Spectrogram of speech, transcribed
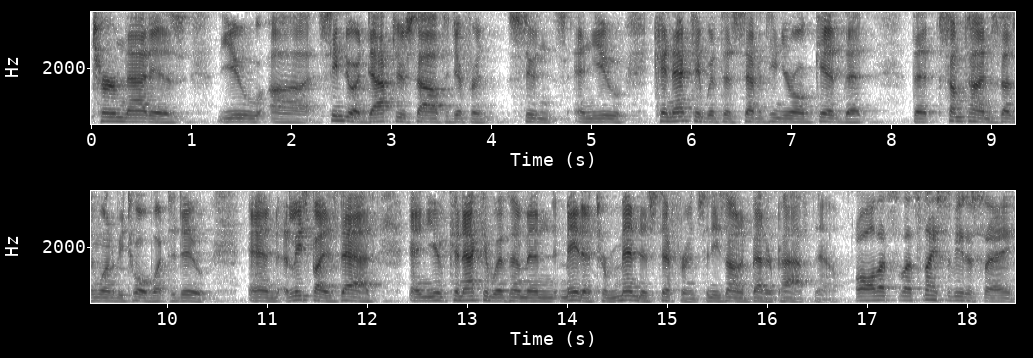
term that is, you uh, seem to adapt your style to different students, and you connected with this 17 year old kid that that sometimes doesn't want to be told what to do, and at least by his dad. And you've connected with him and made a tremendous difference, and he's on a better path now. Well, that's that's nice of you to say.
